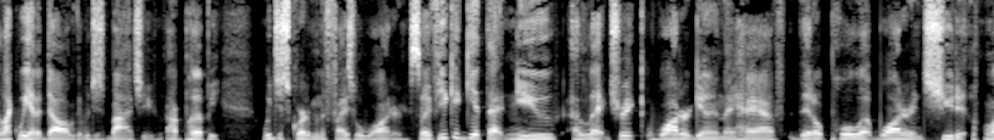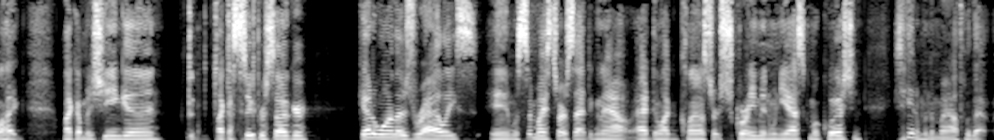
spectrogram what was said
like we had a dog that would just bite you our puppy. We just squirt him in the face with water. So if you could get that new electric water gun they have that'll pull up water and shoot it like like a machine gun like a super soaker go to one of those rallies and when somebody starts acting out acting like a clown starts screaming when you ask them a question just hit them in the mouth with that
